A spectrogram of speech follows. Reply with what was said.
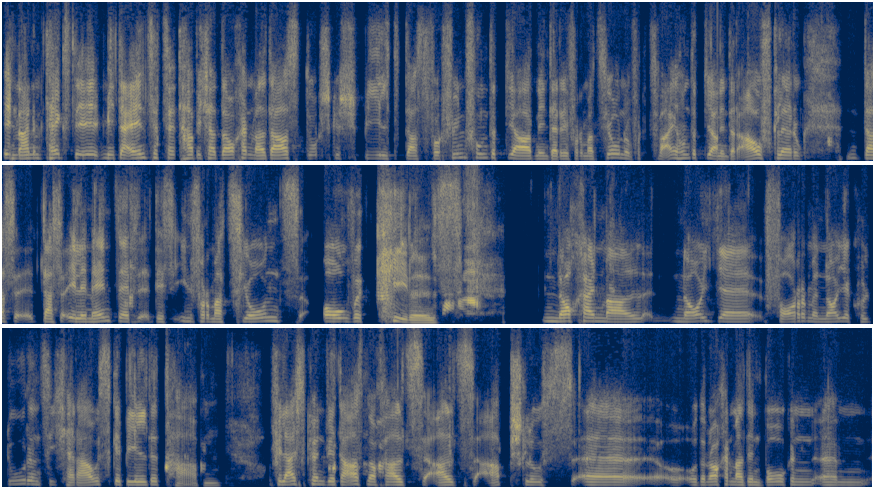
In meinem Text äh, mit der NZZ habe ich halt auch einmal das durchgespielt, dass vor 500 Jahren in der Reformation und vor 200 Jahren in der Aufklärung das, das Element der, des Informations-Overkills noch einmal neue Formen, neue Kulturen sich herausgebildet haben. Vielleicht können wir das noch als, als Abschluss äh, oder noch einmal den Bogen ähm,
